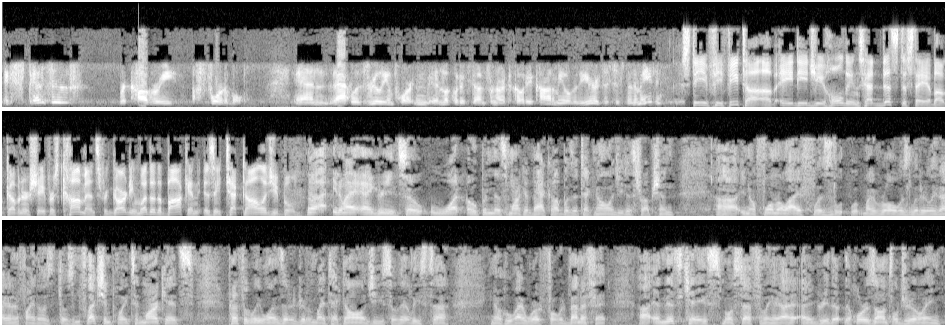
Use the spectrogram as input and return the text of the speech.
expensive recovery affordable. And that was really important, and look what it's done for North Dakota economy over the years. It's just been amazing. Steve Fifita of ADG Holdings had this to say about Governor Schafer's comments regarding whether the Bakken is a technology boom. No, you know, I, I agree. So, what opened this market back up was a technology disruption. Uh, you know, former life was my role was literally to identify those those inflection points in markets, preferably ones that are driven by technology, so that at least. Uh, you know, who I work for would benefit. Uh, in this case, most definitely, I, I agree that the horizontal drilling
